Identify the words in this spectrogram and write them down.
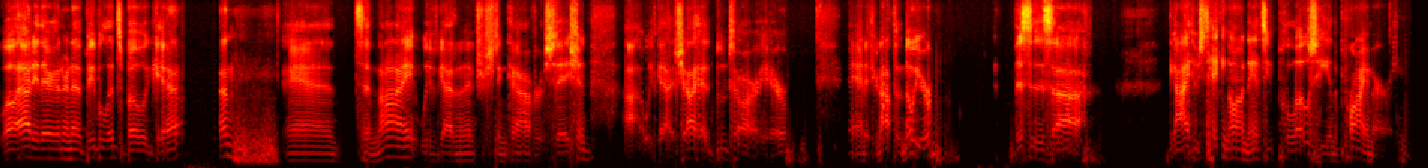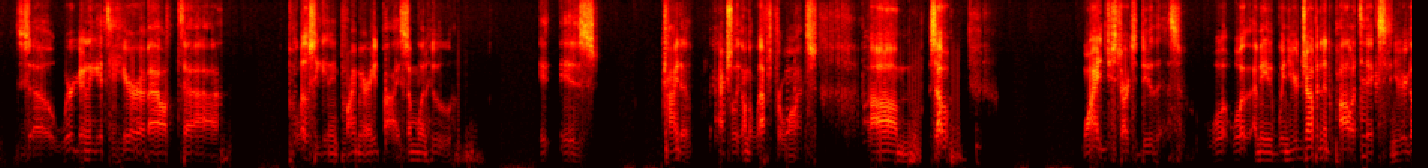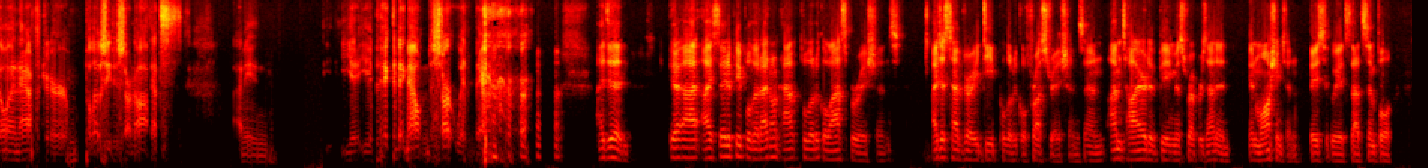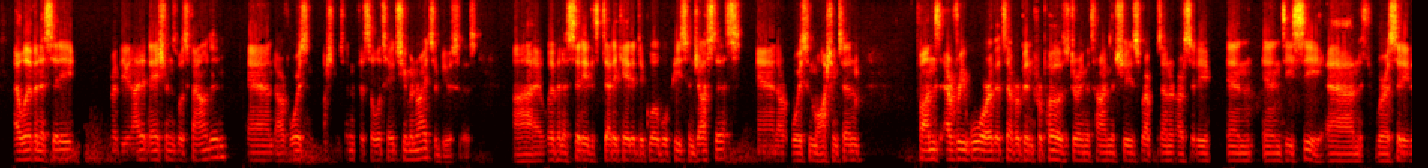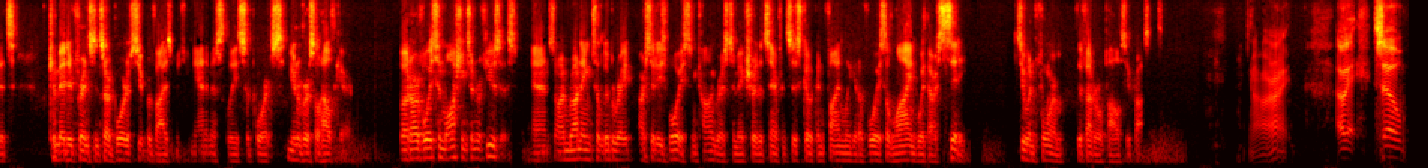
Well, howdy there, Internet people. It's Beau again. And tonight we've got an interesting conversation. Uh, we've got Shahid Buttar here. And if you're not familiar, this is uh, the guy who's taking on Nancy Pelosi in the primary. So we're going to get to hear about uh, Pelosi getting primaried by someone who is kind of actually on the left for once. Um, so, why did you start to do this? What, what, I mean, when you're jumping into politics and you're going after Pelosi to start off, that's, I mean, you, you picked a big mountain to start with there. I did. Yeah, I, I say to people that I don't have political aspirations. I just have very deep political frustrations, and I'm tired of being misrepresented in Washington. Basically, it's that simple. I live in a city where the United Nations was founded, and our voice in Washington facilitates human rights abuses. I live in a city that's dedicated to global peace and justice, and our voice in Washington funds every war that's ever been proposed during the time that she's represented our city in, in DC. And we're a city that's committed, for instance, our Board of Supervisors unanimously supports universal health care. But our voice in Washington refuses. And so I'm running to liberate our city's voice in Congress to make sure that San Francisco can finally get a voice aligned with our city to inform the federal policy process. All right. Okay. So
